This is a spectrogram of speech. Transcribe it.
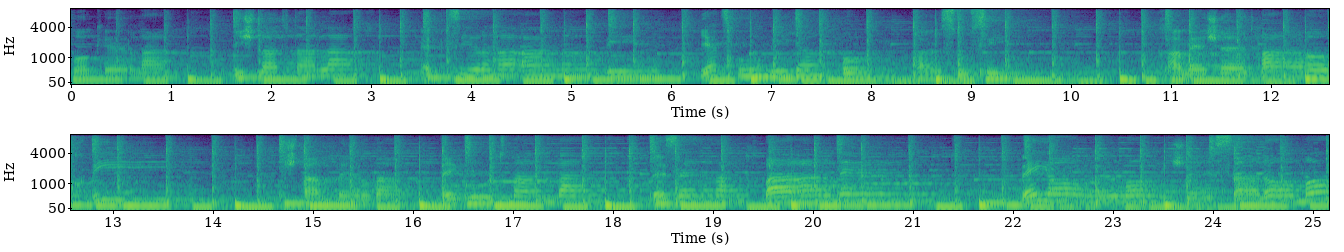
בוקר לך, בשנת תרל"ח, את קציר הענבים יצאו מיפו על סוסים. חמשת הרוכבים, שטמפר בא וגוטמן בא, וזרח ברנט, ויואל מוישה סלומון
